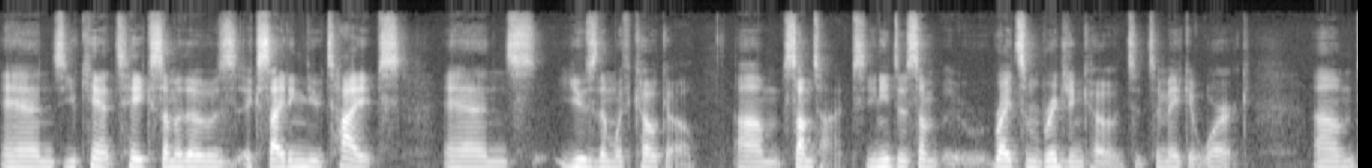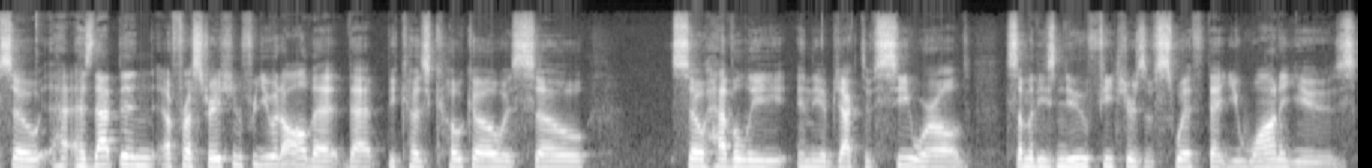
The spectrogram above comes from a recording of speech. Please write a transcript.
And you can't take some of those exciting new types and use them with Cocoa. Um, sometimes you need to some write some bridging code to, to make it work. Um, so has that been a frustration for you at all that that because Cocoa is so so heavily in the Objective C world, some of these new features of Swift that you want to use,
